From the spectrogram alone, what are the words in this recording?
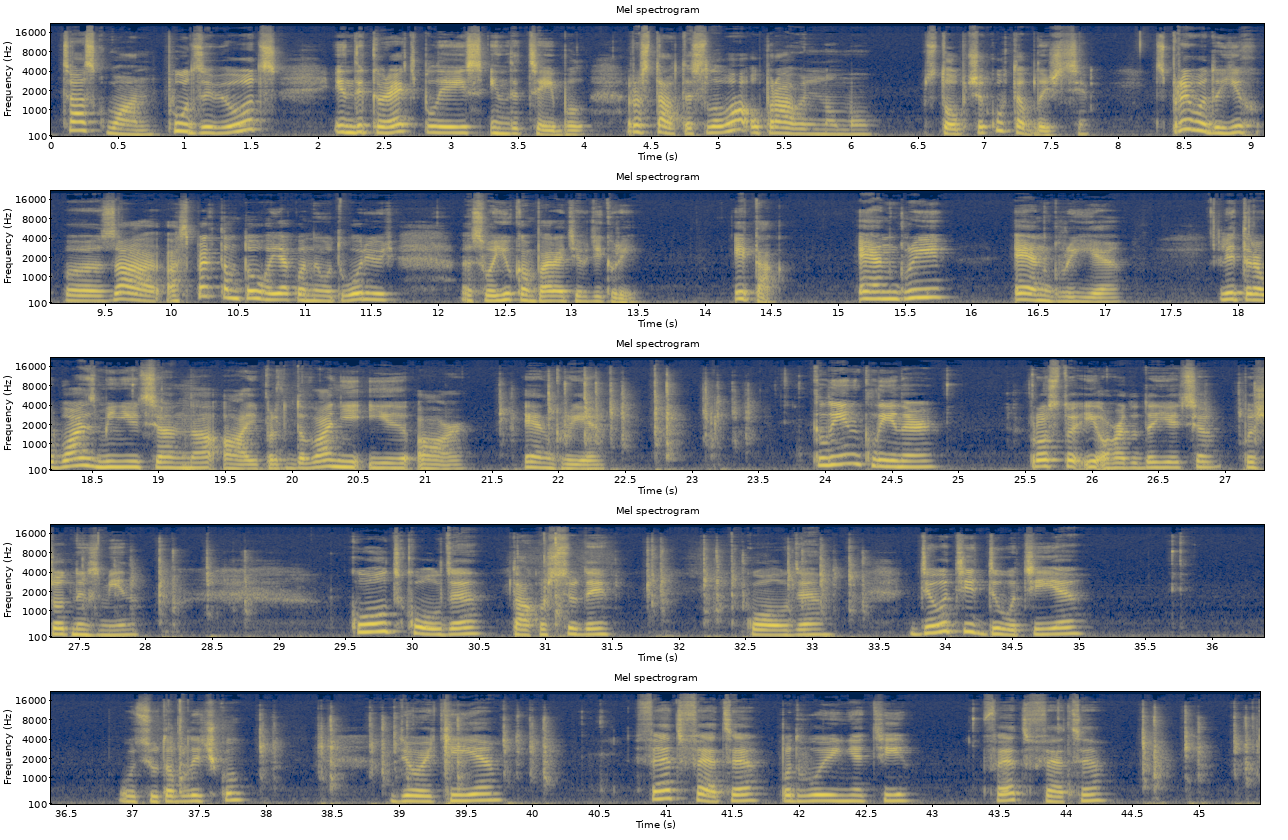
Task 1. Put the words in the correct place in the table. Розставте слова у правильному стовпчику в табличці. З приводу їх е, за аспектом того, як вони утворюють свою comparative degree. І так, angry, angrier. Літера Y змінюється на I при додаванні ER. Angrier. Clean, cleaner. Просто ER додається без жодних змін. Cold, colder, також сюди. Colder. Dirty, dirty. У цю табличку. Dirty. Fatter, подвоєння ті. Fatter.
